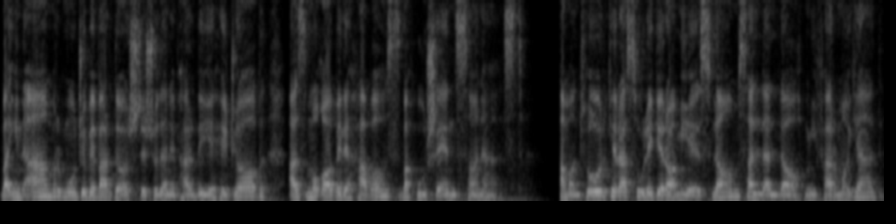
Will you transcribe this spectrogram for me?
و این امر موجب برداشته شدن پرده هجاب از مقابل حواس و هوش انسان است. همانطور که رسول گرامی اسلام صلی الله میفرماید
